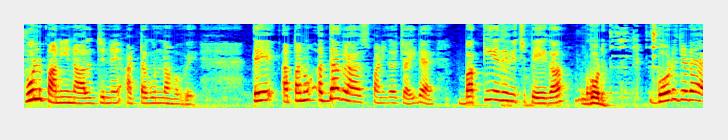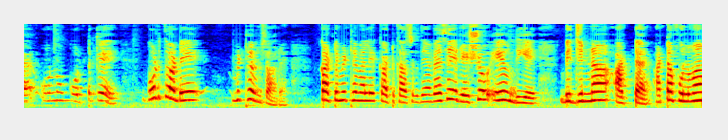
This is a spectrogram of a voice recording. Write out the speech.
ਫੁੱਲ ਪਾਣੀ ਨਾਲ ਜਿੰਨੇ ਆਟਾ ਗੁੰਨਣਾ ਹੋਵੇ, ਤੇ ਆਪਾਂ ਨੂੰ ਅੱਧਾ ਗਲਾਸ ਪਾਣੀ ਦਾ ਚਾਹੀਦਾ ਹੈ, ਬਾਕੀ ਇਹਦੇ ਵਿੱਚ ਪਏਗਾ ਗੁੜ। ਗੁੜ ਜਿਹੜਾ ਹੈ, ਉਹਨੂੰ ਕੁੱਟ ਕੇ, ਗੁੜ ਤੁਹਾਡੇ ਮਿੱਠੇ ਅਨੁਸਾਰ ਹੈ। ਘੱਟ ਮਿੱਠੇ ਵਾਲੇ ਘੱਟ ਖਾ ਸਕਦੇ ਆ ਵੈਸੇ ਰੇਸ਼ੋ ਇਹ ਹੁੰਦੀ ਏ ਵੀ ਜਿੰਨਾ ਆਟਾ ਹੈ, ਆਟਾ ਫੁੱਲਵਾ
